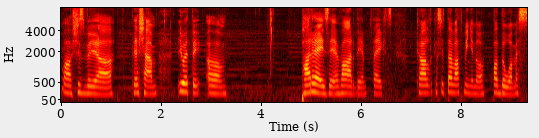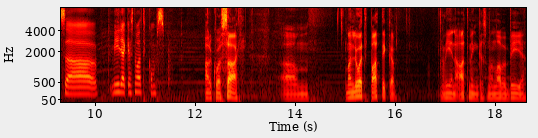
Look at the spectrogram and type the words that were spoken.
Wow, šis bija tiešām ļoti um, pareiziem vārdiem teikts. Kārli, kas ir tava atmiņa no padomes, uh, mīļākais notikums? Ar ko sākt? Um, man ļoti patika viena atmiņa, kas man laba bija.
